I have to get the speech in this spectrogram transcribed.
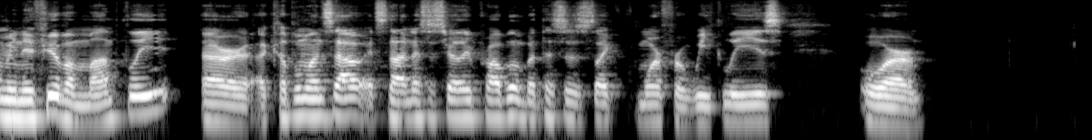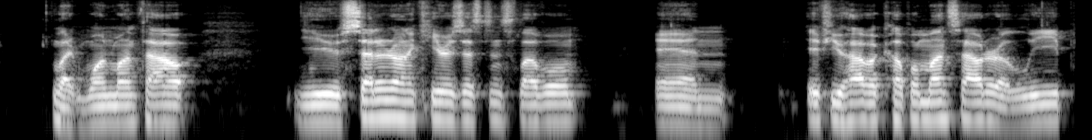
I mean, if you have a monthly or a couple months out, it's not necessarily a problem, but this is like more for weeklies or like one month out. You set it on a key resistance level, and if you have a couple months out or a leap,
